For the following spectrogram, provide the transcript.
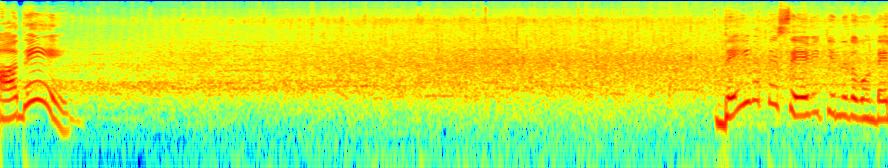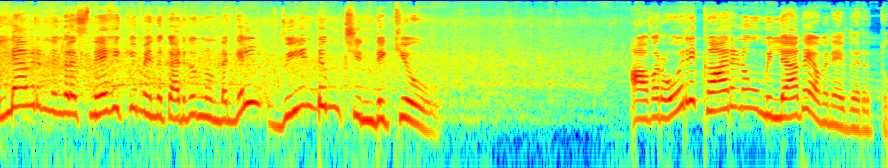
അതെ. ദൈവത്തെ സേവിക്കുന്നത് കൊണ്ട് എല്ലാവരും നിങ്ങളെ സ്നേഹിക്കും എന്ന് കരുതുന്നുണ്ടെങ്കിൽ വീണ്ടും ചിന്തിക്കൂ. അവർ ഒരു കാരണവുമില്ലാതെ അവനെ വെറുത്തു.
